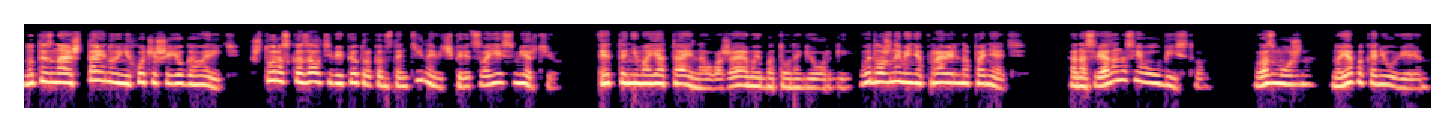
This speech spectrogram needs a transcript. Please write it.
но ты знаешь тайну и не хочешь ее говорить. Что рассказал тебе Петр Константинович перед своей смертью? Это не моя тайна, уважаемый Батона Георгий. Вы должны меня правильно понять. Она связана с его убийством? Возможно, но я пока не уверен.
